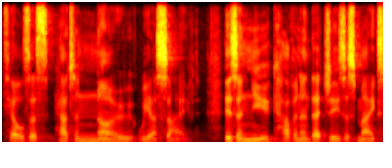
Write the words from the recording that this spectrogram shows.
tells us how to know we are saved. There's a new covenant that Jesus makes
